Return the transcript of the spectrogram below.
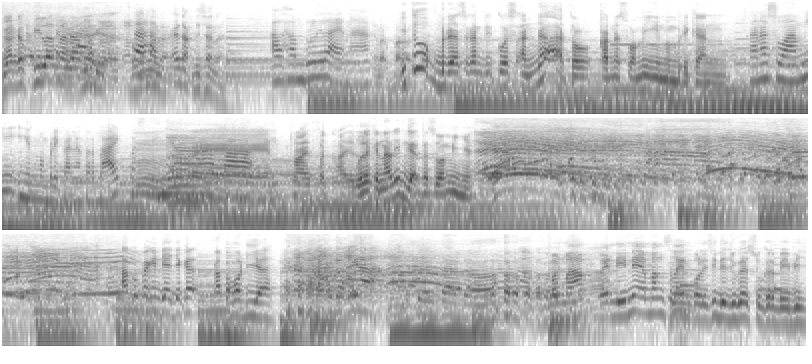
Nggak ada villa, nggak ada apa. Bagaimana? Enak di sana? Alhamdulillah enak. Enak banget. Itu berdasarkan request Anda atau karena suami ingin memberikan... Karena suami ingin memberikan yang terbaik pastinya, keren. Pak. Gitu. Private island. Boleh kenalin nggak ke suaminya? Aku pengen diajak ke Kapakodia. Kapadokia. Mohon maaf, Wendy ini emang selain polisi dia juga sugar baby.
